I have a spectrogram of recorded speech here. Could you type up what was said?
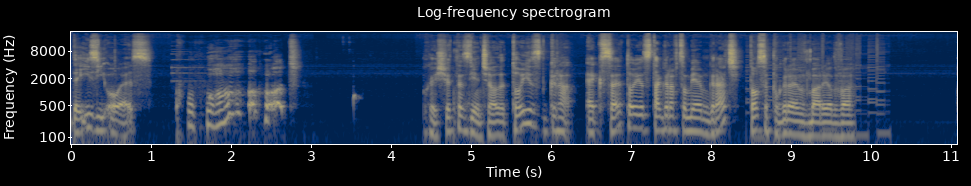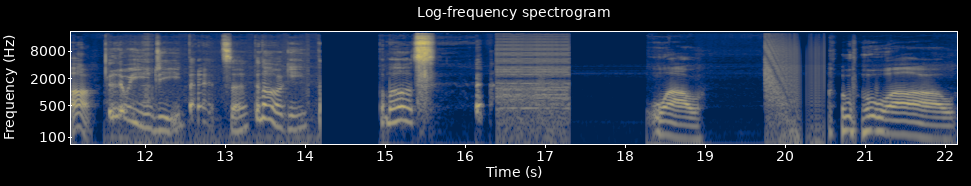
Daisy OS. What? Okej, świetne zdjęcie, ale to jest gra Exe? To jest ta gra, w co miałem grać? To se pograłem w Mario 2. O! Luigi! Te ręce, te nogi! Pomoc! Wow. Wow.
